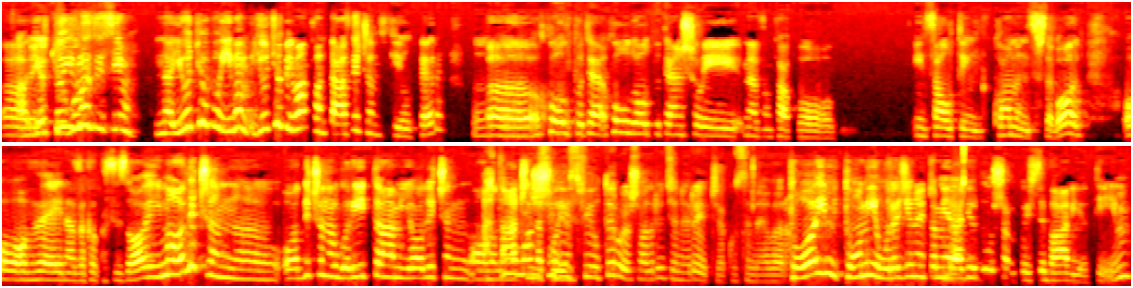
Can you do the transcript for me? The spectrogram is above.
uh -huh. uh, jer YouTube? tu izlazi svima. Na YouTubeu imam, YouTube ima fantastičan filter, uh -huh. uh, hold, hold all potentially, ne znam kako, insulting comments, šta god, ove, ne znam kako se zove, ima odličan, odličan algoritam i odličan ono, način na koji... A to možeš da isfilteruješ određene reči, ako se ne varam. To, im, to mi je urađeno i to mi je da. radio Dušan koji se bavio tim.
